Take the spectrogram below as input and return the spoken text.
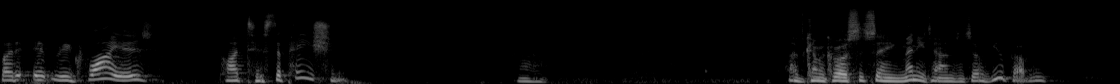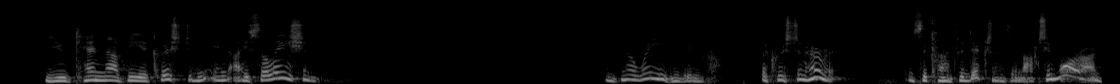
But it requires participation. Uh, I've come across this saying many times, and so have you probably. You cannot be a Christian in isolation. There's no way you can be a Christian hermit. It's a contradiction, it's an oxymoron.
